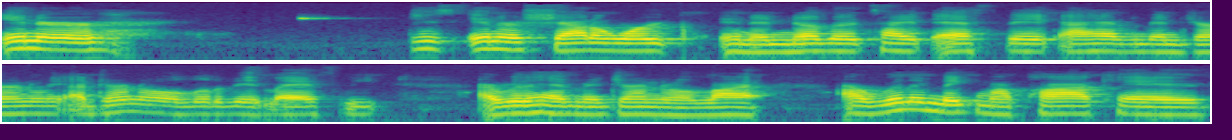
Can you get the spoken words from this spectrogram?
inner, just inner shadow work in another type aspect. I haven't been journaling. I journaled a little bit last week. I really haven't been journaling a lot. I really make my podcast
